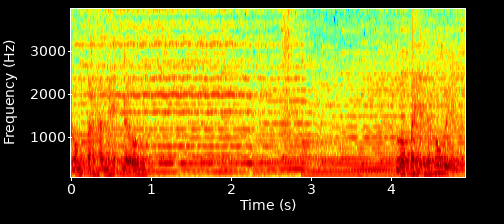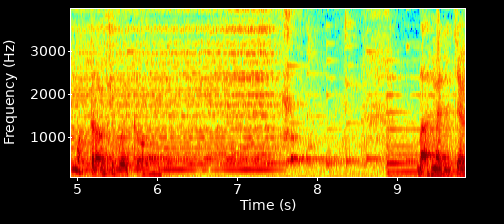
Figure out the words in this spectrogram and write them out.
កុំប្រើបេះដូងព្រោះបេះដូងវាស្មោះត្រង់ជាមួយកូន បើមិនអញ្ចឹង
